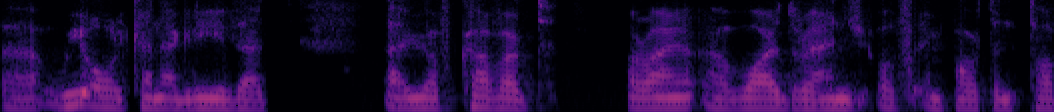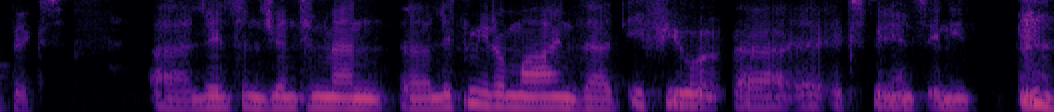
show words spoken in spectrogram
uh, we all can agree that uh, you have covered a, wide range of important topics. Uh, ladies and gentlemen, uh, let me remind that if you uh, experience any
